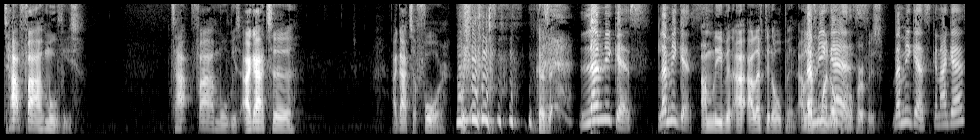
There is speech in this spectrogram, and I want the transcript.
top five movies. Top five movies. I got to. I got to four because Let me guess. Let me guess. I'm leaving. I, I left it open. I Let left one open on purpose. Let me guess. Can I guess?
